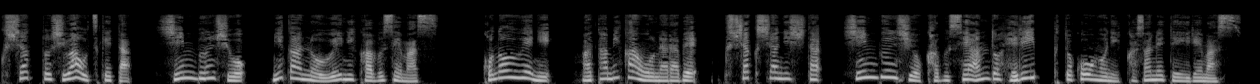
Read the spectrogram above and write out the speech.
くしゃっとシワをつけた新聞紙をみかんの上にかぶせます。この上に、またみかんを並べ、くしゃくしゃにした新聞紙をかぶせヘリップと交互に重ねて入れます。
